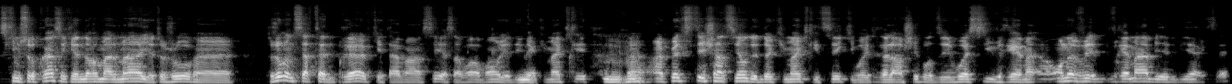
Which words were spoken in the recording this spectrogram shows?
ce qui me surprend, c'est que normalement, il y a toujours un toujours une certaine preuve qui est avancée, à savoir, bon, il y a des documents critiques, mm-hmm. un, petit échantillon de documents critiques qui vont être relâchés pour dire, voici vraiment, on a vraiment bien, bien accès.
